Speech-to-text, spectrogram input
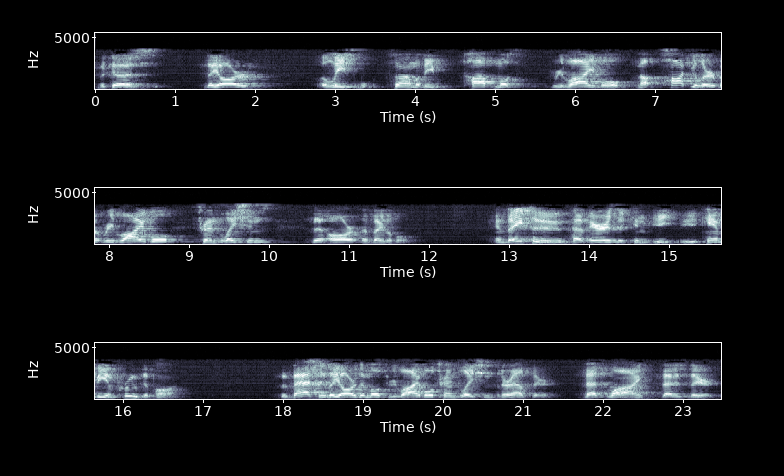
Because they are at least some of the top most reliable, not popular, but reliable translations that are available. And they too have areas that can be, can be improved upon. But vastly, they are the most reliable translations that are out there. That's why that is there.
